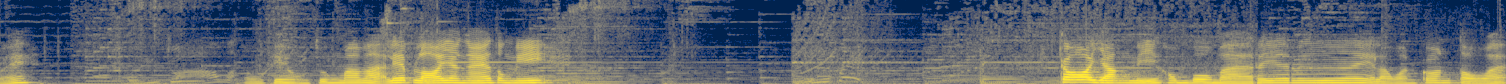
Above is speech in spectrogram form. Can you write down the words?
วยโอเคหงจุงมามาเรียบร้อยยังไงตรงนี้ ก็ยังมีคอมโบมาเรื่อยๆรางวัลก้อนโตอะ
